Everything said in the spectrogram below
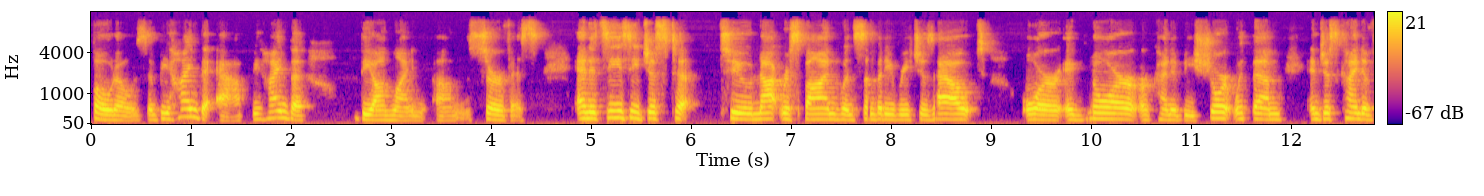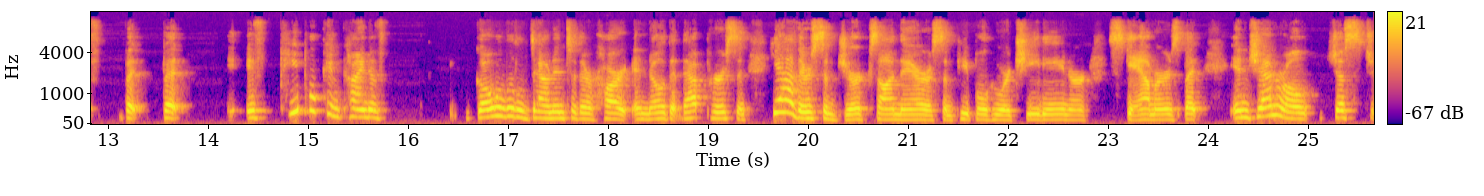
photos and behind the app, behind the, the online um, service. And it's easy just to, to not respond when somebody reaches out or ignore or kind of be short with them and just kind of but but if people can kind of go a little down into their heart and know that that person yeah there's some jerks on there or some people who are cheating or scammers but in general just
